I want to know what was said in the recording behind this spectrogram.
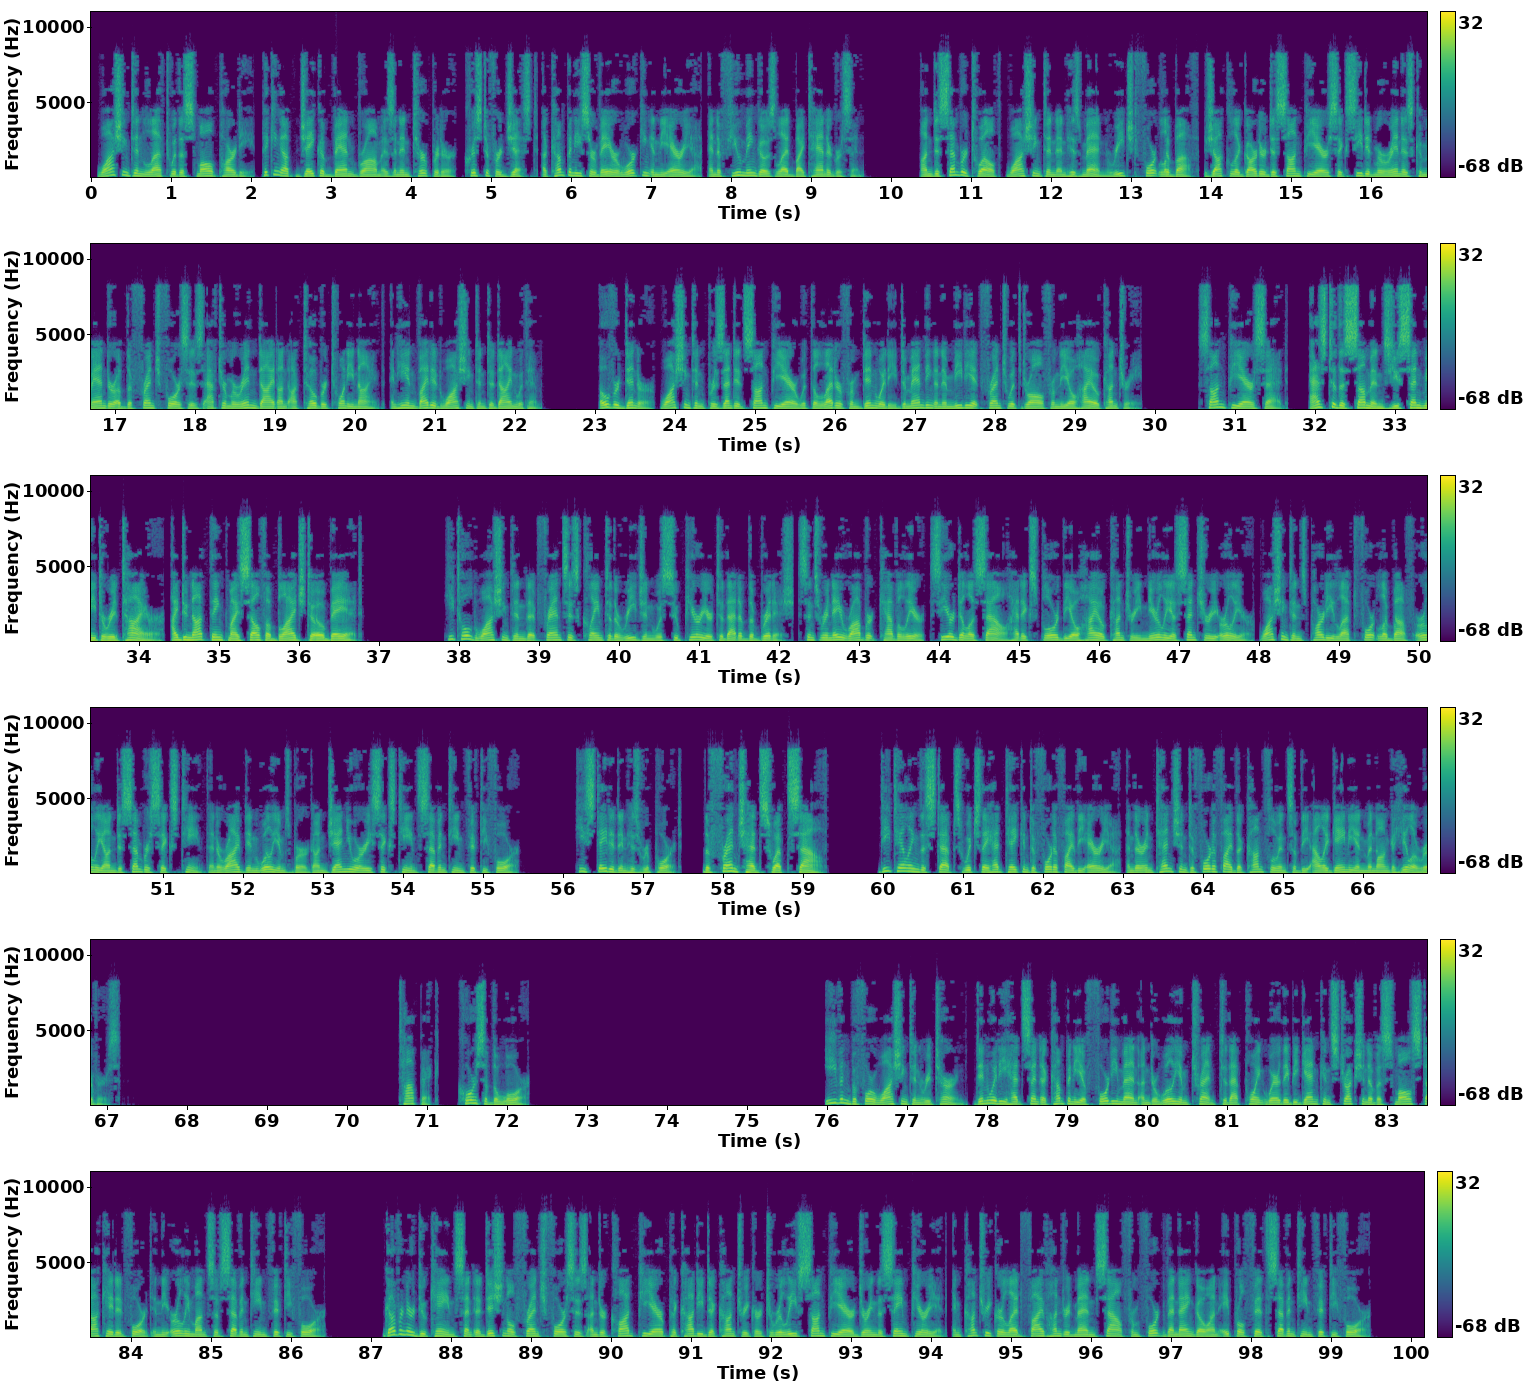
Washington left with a small party, picking up Jacob Van Braam as an interpreter, Christopher Gist a company surveyor working in the area, and a few Mingos led by Tanacharison. On December 12, Washington and his men reached Fort Le Jacques Legardeur de Saint-Pierre succeeded Marin as commander of the French forces after Marin died on October 29, and he invited Washington to dine with him. Over dinner, Washington presented Saint-Pierre with the letter from Dinwiddie demanding an immediate French withdrawal from the Ohio country. Saint-Pierre said, "'As to the summons you send me to retire, I do not think myself obliged to obey it. He told Washington that France's claim to the region was superior to that of the British, since René Robert Cavelier, Sieur de la Salle had explored the Ohio country nearly a century earlier. Washington's party left Fort Le Boeuf early on December 16 and arrived in Williamsburg on January 16, 1754. He stated in his report, "...the French had swept south." detailing the steps which they had taken to fortify the area, and their intention to fortify the confluence of the Allegheny and Monongahela rivers. Course of the war Even before Washington returned, Dinwiddie had sent a company of 40 men under William Trent to that point where they began construction of a small stockaded fort in the early months of 1754. Governor Duquesne sent additional French forces under Claude-Pierre Pécaudy de Contrecoeur to relieve Saint-Pierre during the same period, and Contrecoeur led 500 men south from Fort Venango on April 5, 1754.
